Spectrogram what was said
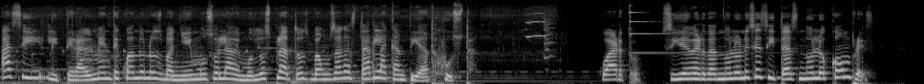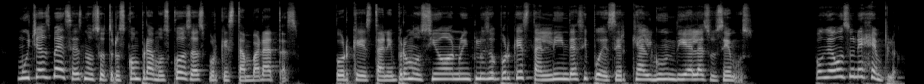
Así, literalmente cuando nos bañemos o lavemos los platos, vamos a gastar la cantidad justa. Cuarto, si de verdad no lo necesitas, no lo compres. Muchas veces nosotros compramos cosas porque están baratas, porque están en promoción o incluso porque están lindas y puede ser que algún día las usemos. Pongamos un ejemplo.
